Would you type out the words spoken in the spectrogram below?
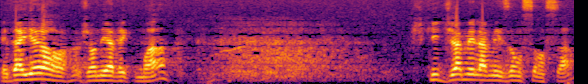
Et d'ailleurs, j'en ai avec moi. Quitte jamais la maison sans ça.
